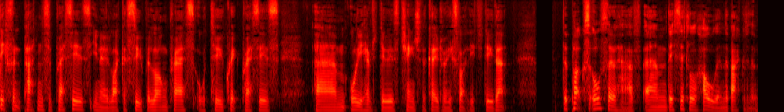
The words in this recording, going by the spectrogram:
different patterns of presses, you know, like a super long press or two quick presses. Um, all you have to do is change the code very slightly to do that. The pucks also have um, this little hole in the back of them,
